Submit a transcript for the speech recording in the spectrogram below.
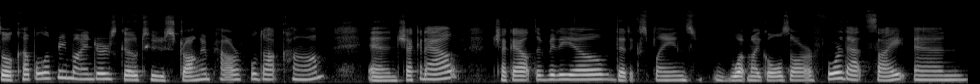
So, a couple of reminders go to strongandpowerful.com and check it out. Check out the video that explains what my goals are for that site, and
